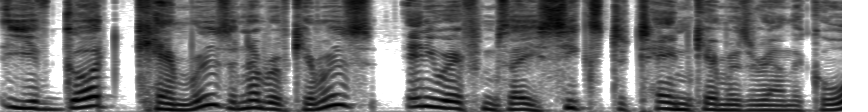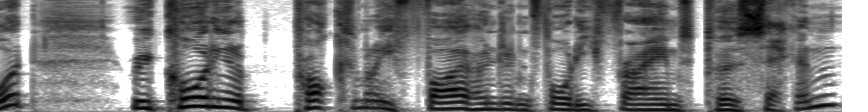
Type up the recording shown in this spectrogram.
You've got cameras, a number of cameras, anywhere from say six to ten cameras around the court, recording at approximately 540 frames per second.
